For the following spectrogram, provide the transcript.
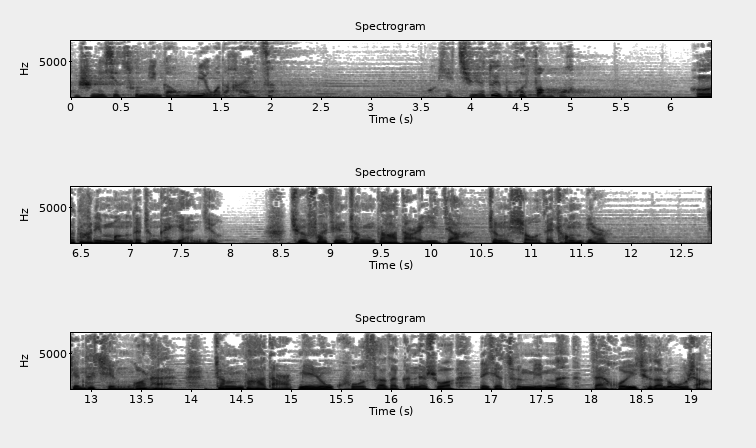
但是那些村民敢污蔑我的孩子，我也绝对不会放过。何大力猛地睁开眼睛，却发现张大胆一家正守在床边见他醒过来，张大胆面容苦涩的跟他说：“那些村民们在回去的路上。”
